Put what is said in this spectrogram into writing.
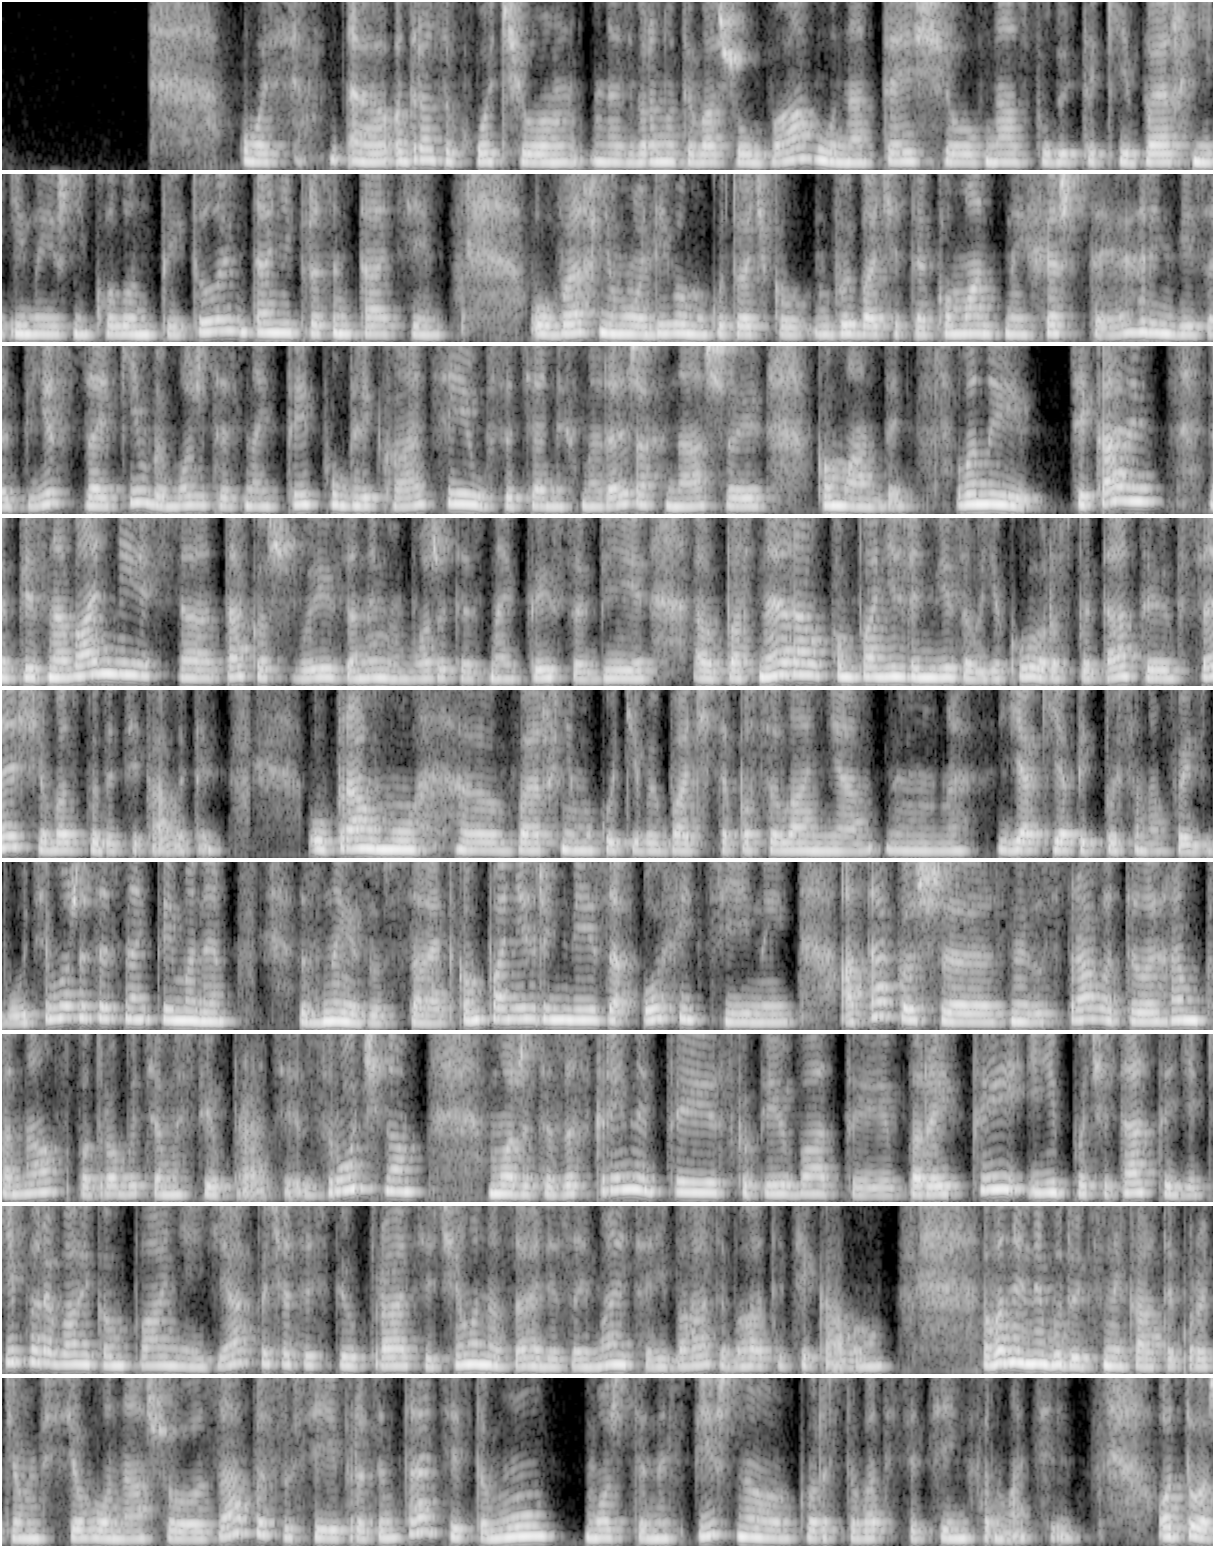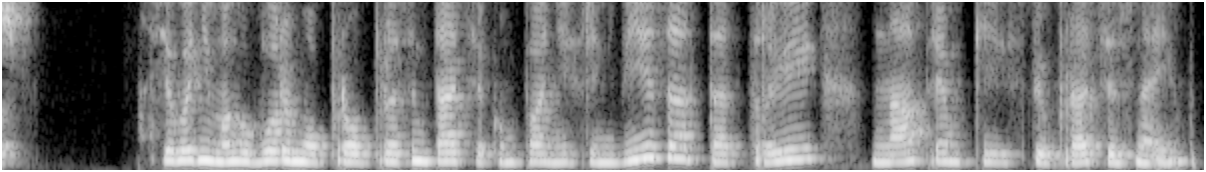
Ось, е, одразу хочу звернути вашу увагу на те, що в нас будуть такі верхні і нижні колон титули в даній презентації. У верхньому лівому куточку ви бачите командний хештег GreenVisaBiz, за яким ви можете знайти публікації у соціальних мережах нашої команди. Вони цікаві, пізнавальні, е, також ви за ними можете знайти собі партнера в компанії GreenVisa, у якого розпитати все, що вас буде цікавити. У правому е, верхньому куті ви бачите посилання, як я підписана в Фейсбуці, можете знайти мене. Знизу сайт компанії GreenVisa, офіційний, а також е, знизу справа телеграм-канал з подробицями співпраці. Зручно можете заскрінити, скопіювати, перейти і почитати, які переваги компанії, як почати співпрацю, чим вона взагалі займається, і багато-багато цікавого. Вони не будуть зникати протягом всього нашого запису, всієї презентації, тому можете неспішно користуватися цією інформацією. Отож, сьогодні ми говоримо про презентацію компанії GreenVisa та три напрямки співпраці з нею.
